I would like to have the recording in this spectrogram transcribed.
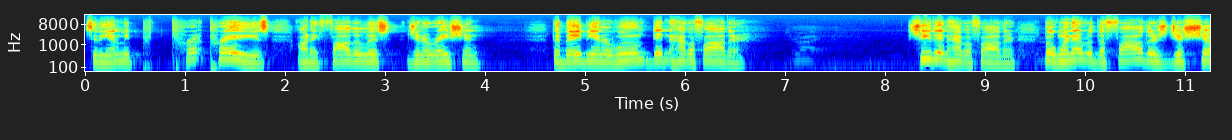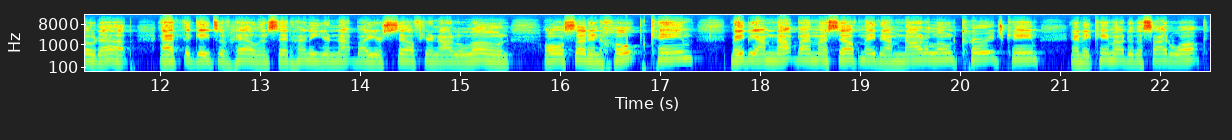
See, the enemy pr- preys on a fatherless generation. The baby in her womb didn't have a father. She didn't have a father. But whenever the fathers just showed up at the gates of hell and said, Honey, you're not by yourself, you're not alone, all of a sudden hope came. Maybe I'm not by myself, maybe I'm not alone. Courage came, and they came out to the sidewalk.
